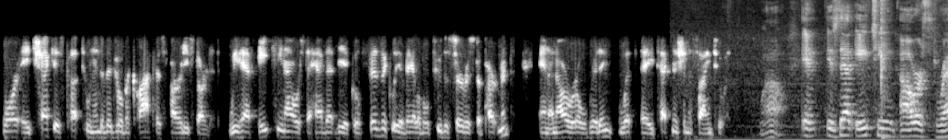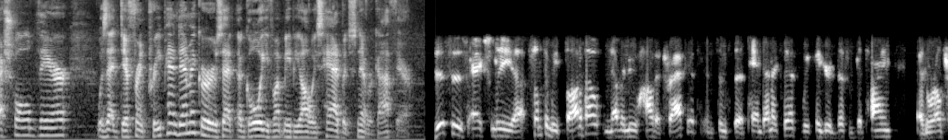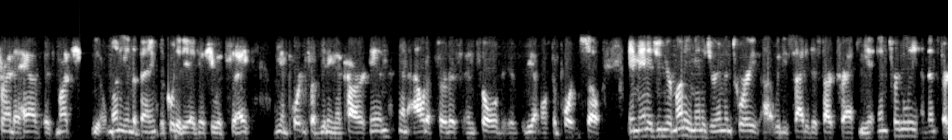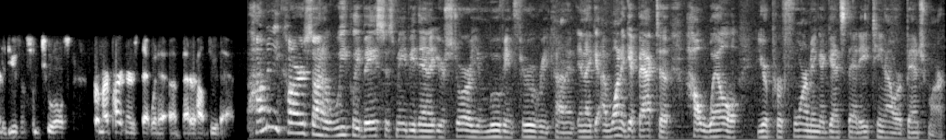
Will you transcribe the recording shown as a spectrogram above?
or a check is cut to an individual, the clock has already started. We have 18 hours to have that vehicle physically available to the service department and an hour ridden with a technician assigned to it. Wow. And is that 18 hour threshold there? Was that different pre pandemic, or is that a goal you've maybe always had but just never got there? This is actually uh, something we thought about, never knew how to track it. And since the pandemic hit, we figured this is the time, as we're all trying to have as much you know, money in the bank, liquidity, I guess you would say, the importance of getting a car in and out of service and sold is the utmost important. So in managing your money, manage your inventory, uh, we decided to start tracking it internally and then started using some tools from our partners that would uh, better help do that. How many cars on a weekly basis, maybe then at your store, are you moving through Recon? And I, I want to get back to how well you're performing against that 18 hour benchmark.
